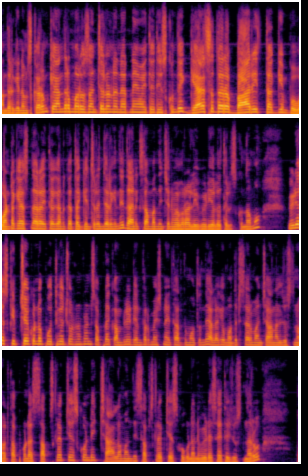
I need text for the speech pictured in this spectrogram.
అందరికీ నమస్కారం. కేంద్రం మరో సంచలన నిర్ణయం అయితే తీసుకుంది. గ్యాస్ ధర భారీ తగ్గింపు వంట గ్యాస్ ధర అయితే కనుక తగ్గించడం జరిగింది. దానికి సంబంధించిన వివరాలు ఈ వీడియోలో తెలుసుకుందాము. వీడియో స్కిప్ చేయకుండా పూర్తిగా చూడండి ఫ్రెండ్స్. అప్పుడే కంప్లీట్ ఇన్ఫర్మేషన్ అయితే అర్థమవుతుంది. అలాగే మొదటిసారి మన ఛానల్ చూస్తున్నారు తప్పకుండా సబ్స్క్రైబ్ చేసుకోండి. చాలామంది సబ్స్క్రైబ్ చేసుకోకుండా వీడియోస్ అయితే చూస్తున్నారు.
